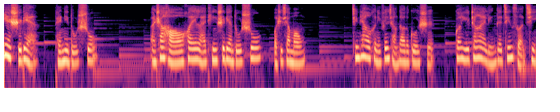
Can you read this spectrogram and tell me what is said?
夜十点，陪你读书。晚上好，欢迎来听十点读书，我是夏萌。今天要和你分享到的故事，关于张爱玲的《金锁记》，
